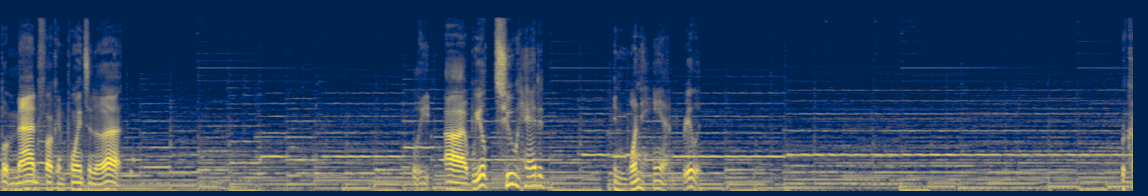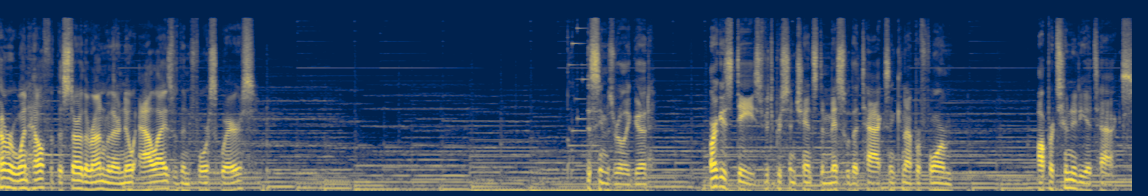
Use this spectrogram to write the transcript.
Put mad fucking points into that. Uh, wield two-handed in one hand, really? Recover one health at the start of the round when there are no allies within four squares. This seems really good. Target is dazed, 50% chance to miss with attacks and cannot perform opportunity attacks.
